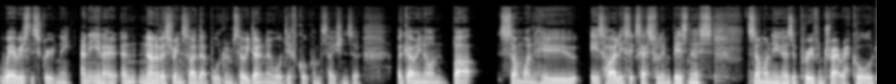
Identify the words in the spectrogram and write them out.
where is the scrutiny? And you know, and none of us are inside that boardroom, so we don't know what difficult conversations are are going on. But someone who is highly successful in business, someone who has a proven track record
